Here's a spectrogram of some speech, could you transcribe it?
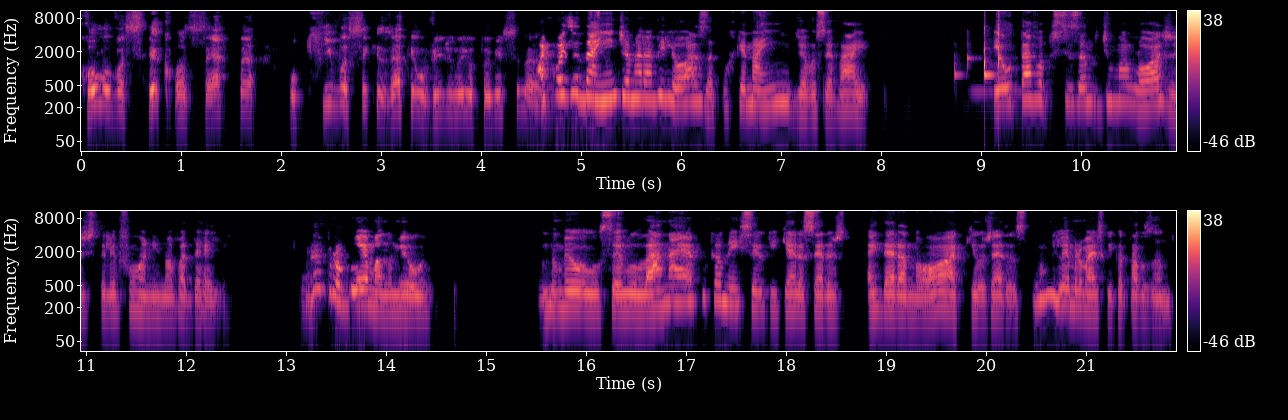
como você conserta o que você quiser. Tem um vídeo no YouTube ensinando. A coisa da Índia é maravilhosa, porque na Índia você vai. Eu estava precisando de uma loja de telefone em Nova Delhi. Não um problema no meu no meu celular. Na época eu nem sei o que, que era, se era, ainda era Nokia, ou já era, não me lembro mais o que, que eu estava usando.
